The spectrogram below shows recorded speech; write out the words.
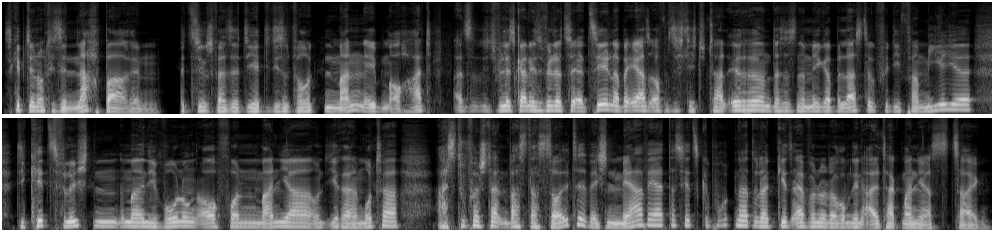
es gibt ja noch diese Nachbarin, beziehungsweise die, die diesen verrückten Mann eben auch hat. Also ich will jetzt gar nicht so viel dazu erzählen, aber er ist offensichtlich total irre und das ist eine mega Belastung für die Familie. Die Kids flüchten immer in die Wohnung auch von Manja und ihrer Mutter. Hast du verstanden, was das sollte? Welchen Mehrwert das jetzt geboten hat? Oder geht es einfach nur darum, den Alltag Manjas zu zeigen?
